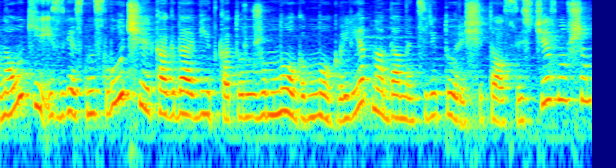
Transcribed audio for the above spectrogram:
Науке известны случаи, когда вид, который уже много-много лет на данной территории считался исчезнувшим,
